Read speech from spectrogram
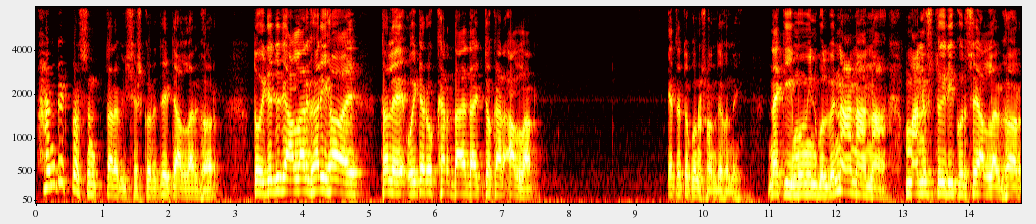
হান্ড্রেড পার্সেন্ট তারা বিশ্বাস করে যে এটা আল্লাহর ঘর। তো এটা যদি আল্লাহর ঘরই হয়, তাহলে ওইটা রক্ষার দায় দায়িত্ব কার আল্লাহর। এতে তো কোনো সন্দেহ নেই। নাকি মুমিন বলবে, না না না, মানুষ তৈরি করছে আল্লাহর ঘর।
